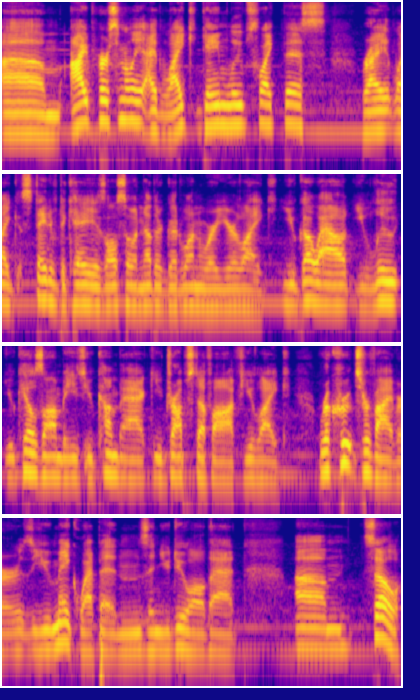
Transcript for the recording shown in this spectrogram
Um, I personally, I like game loops like this right? Like State of Decay is also another good one where you're like you go out, you loot, you kill zombies, you come back, you drop stuff off, you like recruit survivors, you make weapons, and you do all that. Um, so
